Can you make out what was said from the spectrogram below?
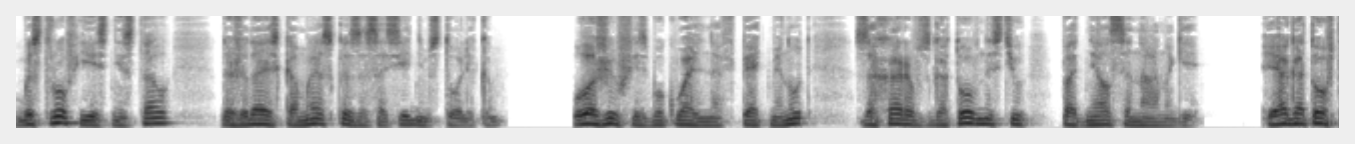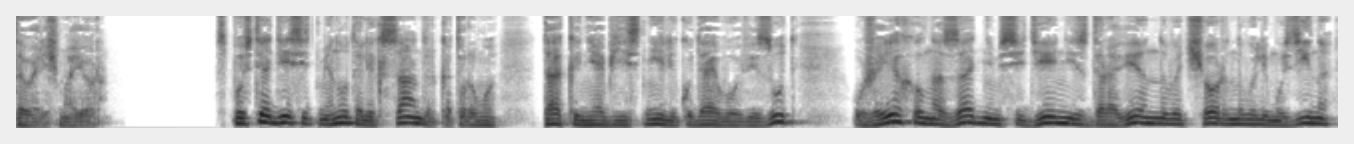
Быстров есть не стал, дожидаясь Камеска за соседним столиком. Уложившись буквально в пять минут, Захаров с готовностью поднялся на ноги. «Я готов, товарищ майор». Спустя десять минут Александр, которому так и не объяснили, куда его везут, уже ехал на заднем сиденье здоровенного черного лимузина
